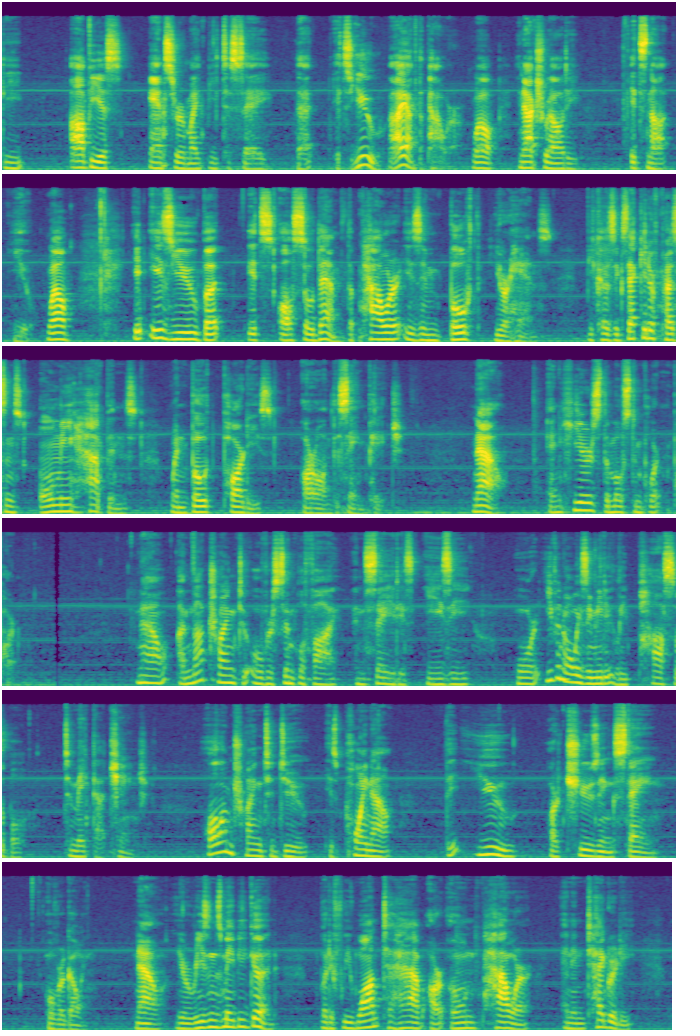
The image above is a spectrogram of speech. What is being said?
The obvious answer might be to say that it's you. I have the power. Well, in actuality, it's not you. Well, it is you, but it's also them. The power is in both your hands because executive presence only happens when both parties are on the same page. Now, and here's the most important part. Now, I'm not trying to oversimplify and say it is easy or even always immediately possible to make that change. All I'm trying to do is point out that you are choosing staying over going. Now, your reasons may be good, but if we want to have our own power and integrity,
